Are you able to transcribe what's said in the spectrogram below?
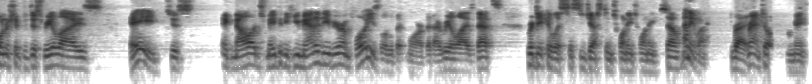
ownership to just realize, hey, just acknowledge maybe the humanity of your employees a little bit more. But I realize that's ridiculous to suggest in 2020. So anyway, right, rant over for me.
